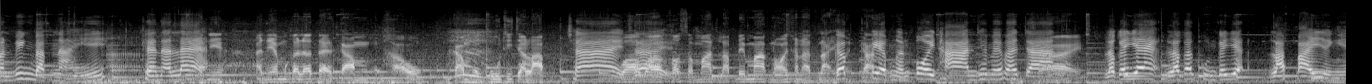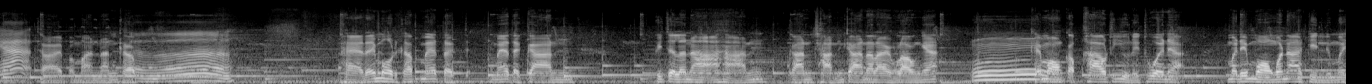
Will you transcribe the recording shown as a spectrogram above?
มันวิ่งแบบไหน อ่าแค่นั้นแหละ อันนี้ อันเนี้ยมันก็แล้วแต่กรรมของเขากรรมของผู้ที่จะรับใช่ว่าใช่ว่าเขาสามารถรับได้มากน้อยขนาดไหนก็เหมือนกันเปรียบเหมือนโปรยทานใช่ไหมพระอาจารย์ ใช่แล้วก็แยกแล้วก็คุณก็แยกรับไปอย่างเงี้ยใช่ประมาณนั้นครับ เออแผ่ได้หมดครับแม้แต่แม้แต่การพิจารณาอาหารการฉันการอะไรของเราเงี้ย อืมแค่มองกับข้าวที่อยู่ในถ้วยเนี่ย ไม่ได้มองว่าน่ากินหรือไม่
